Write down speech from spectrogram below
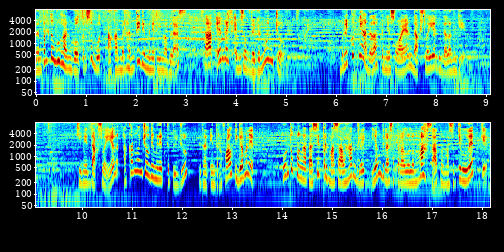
Dan pertumbuhan gold tersebut akan berhenti di menit 15 saat Enrage Abyssal Dragon muncul. Berikutnya adalah penyesuaian Dark Slayer di dalam game. Kini Dark Slayer akan muncul di menit ke-7 dengan interval 3 menit untuk mengatasi permasalahan Drake yang dirasa terlalu lemah saat memasuki late game.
